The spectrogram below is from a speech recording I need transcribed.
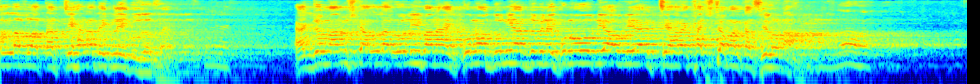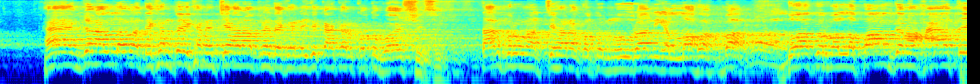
আল্লাহওয়ালা, তার চেহারা দেখলেই বোঝা যায়। একজন মানুষকে আল্লাহর অলি বানায়, কোনো দুনিয়ার জমিনে কোনো উলিয়া উলিয়ার চেহারা খাসটা আমার কাছে ছিল না। হ্যাঁ একজন আল্লাহ দেখেন তো এখানে চেহারা আপনি দেখেন, এই যে কাকার কত বয়স হয়েছে। তারপরে ওনার চেহারা কত নৌরানি, আল্লাহ আকবার। দোয়া করব, আল্লাহ পাক যেন হায়াতে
